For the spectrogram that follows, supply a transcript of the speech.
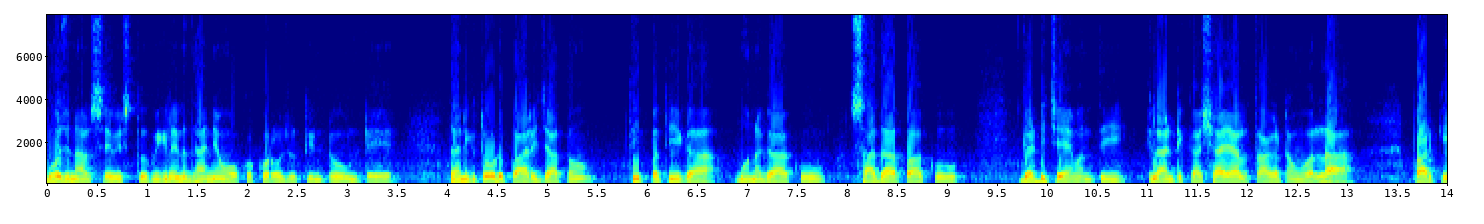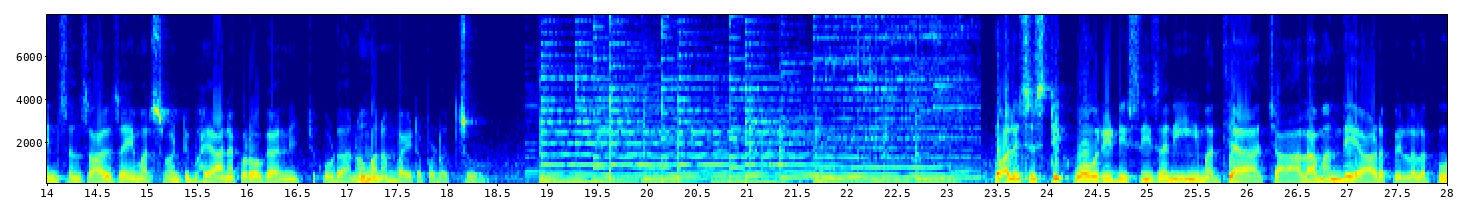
భోజనాలు సేవిస్తూ మిగిలిన ధాన్యం ఒక్కొక్క రోజు తింటూ ఉంటే దానికి తోడు పారిజాతం తిప్పతీగ మునగాకు సాదాపాకు గడ్డి చేమంతి ఇలాంటి కషాయాలు తాగటం వల్ల పార్కిన్సన్స్ ఆల్జైమర్స్ వంటి భయానక రోగాల నుంచి కూడాను మనం బయటపడవచ్చు పాలిసిస్టిక్ ఓవరీ డిసీజ్ అని ఈ మధ్య చాలామంది ఆడపిల్లలకు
